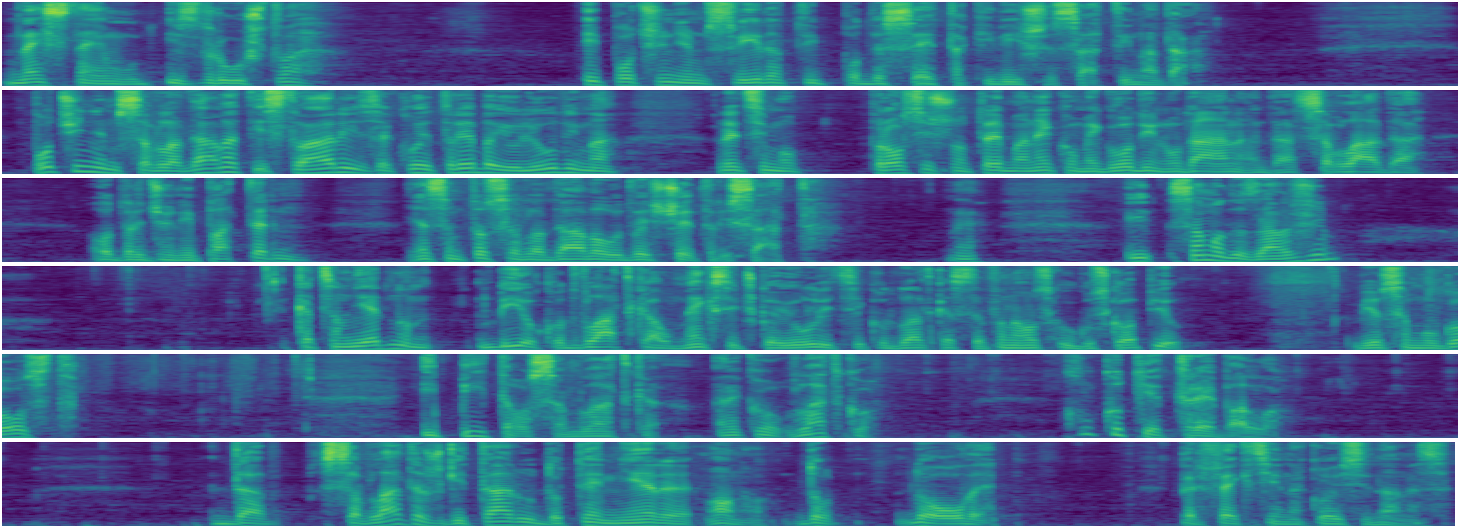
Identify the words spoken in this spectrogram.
nestajem iz društva i počinjem svirati po desetak i više sati na dan. Počinjem savladavati stvari za koje trebaju ljudima, recimo prosječno treba nekome godinu dana da savlada određeni pattern, ja sam to savladavao u 24 sata. Ne? I samo da završim, kad sam jednom bio kod Vlatka u Meksičkoj ulici, kod Vlatka Stefanovskog u Skopju, bio sam u gost i pitao sam Vlatka, rekao, Vlatko, koliko ti je trebalo da savladaš gitaru do te mjere, ono, do, do ove perfekcije na kojoj si danas?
